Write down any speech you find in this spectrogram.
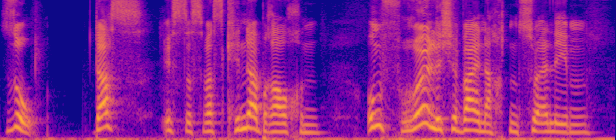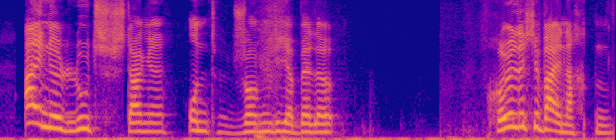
So, das ist es, was Kinder brauchen, um fröhliche Weihnachten zu erleben. Eine Lutschstange und Jonglierbälle. Fröhliche Weihnachten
